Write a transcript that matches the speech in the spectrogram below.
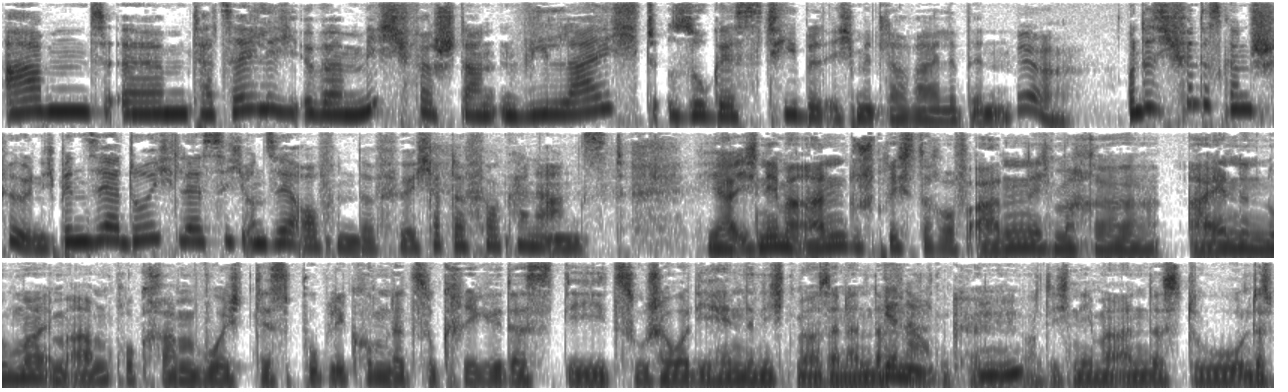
Abend ähm, tatsächlich über mich verstanden, wie leicht suggestibel ich mittlerweile bin. Ja. Und ich finde es ganz schön. Ich bin sehr durchlässig und sehr offen dafür. Ich habe davor keine Angst. Ja, ich nehme an, du sprichst darauf an. Ich mache eine Nummer im Abendprogramm, wo ich das Publikum dazu kriege, dass die Zuschauer die Hände nicht mehr auseinanderfalten genau. können. Mhm. Und ich nehme an, dass du, und das,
